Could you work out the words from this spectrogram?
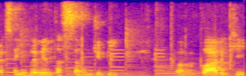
essa implementação de BIM. Uh, claro que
